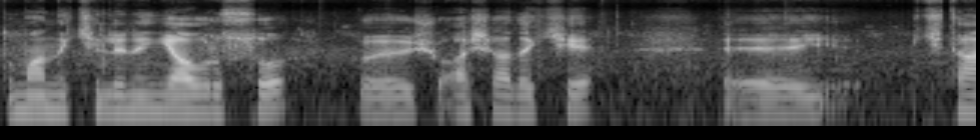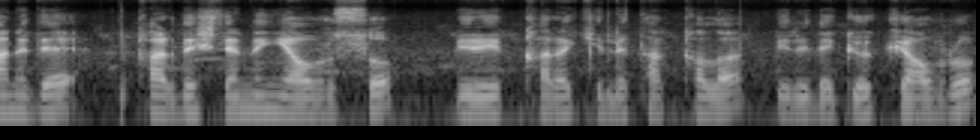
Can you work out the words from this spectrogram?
Dumanlı kirlinin yavrusu e, şu aşağıdaki e, iki tane de kardeşlerinin yavrusu. Biri kara kirli takkalı, biri de gök yavru.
